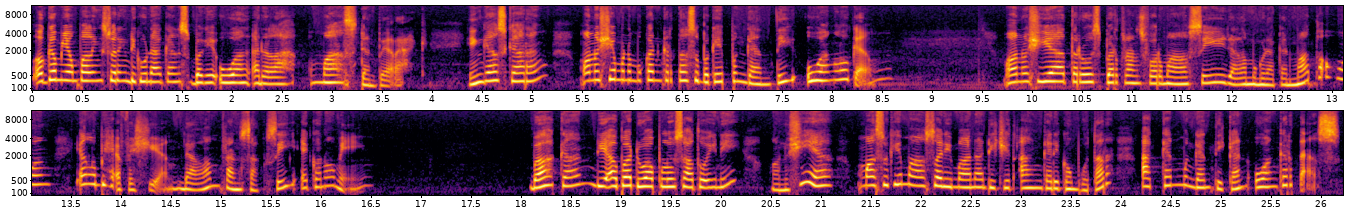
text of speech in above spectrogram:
Logam yang paling sering digunakan sebagai uang adalah emas dan perak. Hingga sekarang, manusia menemukan kertas sebagai pengganti uang logam. Manusia terus bertransformasi dalam menggunakan mata uang yang lebih efisien dalam transaksi ekonomi. Bahkan di abad 21 ini, Manusia memasuki masa di mana digit angka di komputer akan menggantikan uang kertas.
